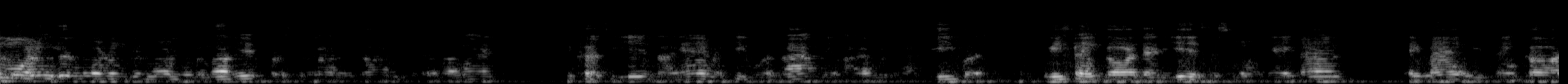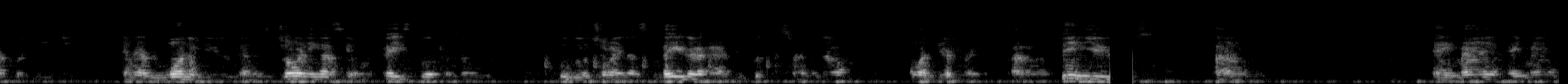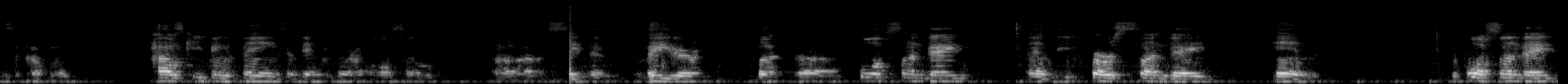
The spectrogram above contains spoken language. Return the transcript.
Good morning, good morning, good morning, beloved. First, give honor to God who's the my life. Because he is, I am. If he were not, then I would not be. But we thank God that he is this morning. Amen. Amen. We thank God for each and every one of you that is joining us here on Facebook and those who will join us later as we put the sermon out on different uh, venues. Um, amen. Amen. Just a couple of housekeeping things, and then we're going to also uh, say them later. But the fourth Sunday and the first Sunday in the fourth Sunday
